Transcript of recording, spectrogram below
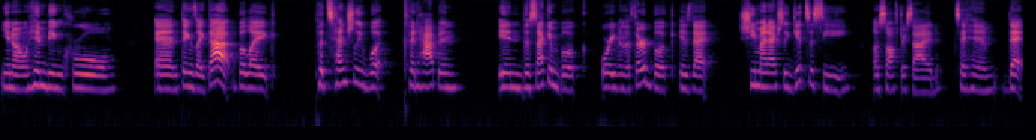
you know him being cruel and things like that, but like potentially what could happen in the second book or even the third book is that she might actually get to see a softer side to him that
